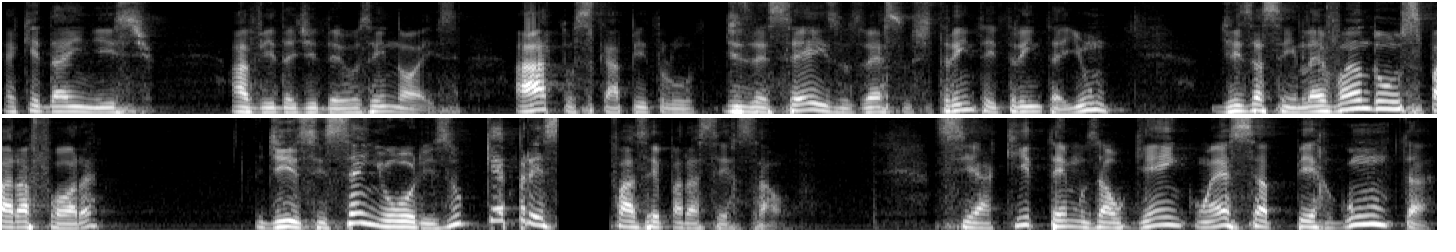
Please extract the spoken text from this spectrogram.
é que dá início à vida de Deus em nós. Atos capítulo 16, os versos 30 e 31, diz assim: Levando-os para fora, disse: Senhores, o que preciso fazer para ser salvo? Se aqui temos alguém com essa pergunta,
